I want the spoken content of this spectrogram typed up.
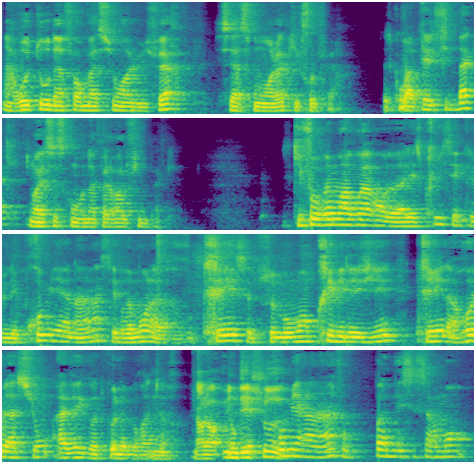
un retour d'information à lui faire, c'est à ce moment-là qu'il faut le faire. C'est ce qu'on va appeler le feedback? Ouais, c'est ce qu'on appellera le feedback. Ce qu'il faut vraiment avoir euh, à l'esprit, c'est que les premiers un à un, c'est vraiment la, créer ce, ce moment privilégié, créer la relation avec votre collaborateur. Alors, une Donc des les choses. premiers un à un, faut pas nécessairement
